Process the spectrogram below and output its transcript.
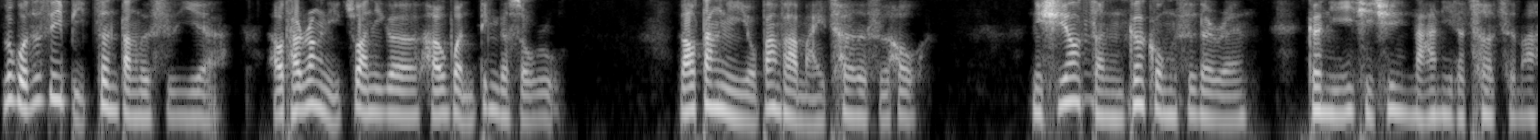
如果这是一笔正当的事业，然后他让你赚一个很稳定的收入，然后当你有办法买车的时候，你需要整个公司的人跟你一起去拿你的车子吗？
